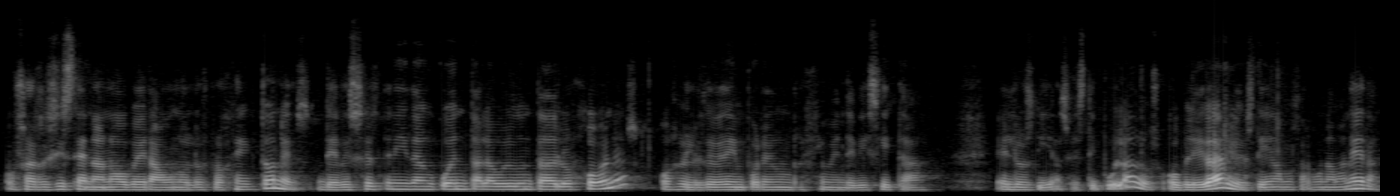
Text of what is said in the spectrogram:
o se resisten a no ver a uno de los progenitores? ¿Debe ser tenida en cuenta la voluntad de los jóvenes o se les debe de imponer un régimen de visita en los días estipulados? Obligarles, digamos de alguna manera.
